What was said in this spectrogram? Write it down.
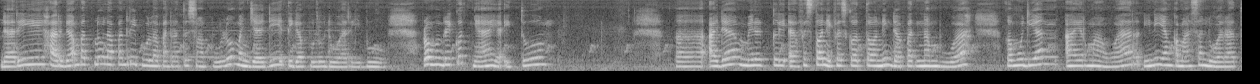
dari harga 48.850 menjadi 32.000. Promo berikutnya yaitu uh, ada milk uh, face tonic face tonic dapat 6 buah. Kemudian air mawar ini yang kemasan 200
